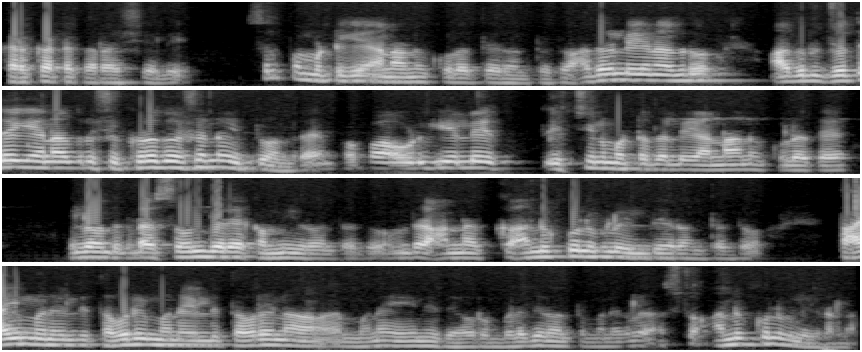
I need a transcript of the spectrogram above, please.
ಕರ್ಕಾಟಕ ರಾಶಿಯಲ್ಲಿ ಸ್ವಲ್ಪ ಮಟ್ಟಿಗೆ ಅನಾನುಕೂಲತೆ ಇರುವಂಥದ್ದು. ಅದರಲ್ಲಿ ಏನಾದರೂ, ಅದ್ರ ಜೊತೆಗೆ ಏನಾದರೂ ಶುಕ್ರದೋಷನೂ ಇತ್ತು ಅಂದರೆ, ಪಾಪ ಹುಡುಗಿಯಲ್ಲಿ ಹೆಚ್ಚಿನ ಮಟ್ಟದಲ್ಲಿ ಅನಾನುಕೂಲತೆ, ಇಲ್ಲೊಂದು ಕಡೆ ಸೌಂದರ್ಯ ಕಮ್ಮಿ ಇರುವಂಥದ್ದು, ಅಂದರೆ ಅನ, ಅನುಕೂಲಗಳು ಇಲ್ಲದೆ ಇರುವಂಥದ್ದು. ತಾಯಿ ಮನೆಯಲ್ಲಿ, ತವರಿ ಮನೆಯಲ್ಲಿ, ತವರಿನ ಮನೆ ಏನಿದೆ, ಅವರು ಬೆಳೆದಿರುವಂಥ ಮನೆಗಳು ಅಷ್ಟು ಅನುಕೂಲಗಳು ಇರಲ್ಲ.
